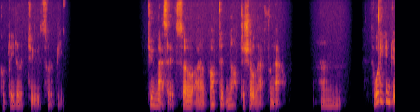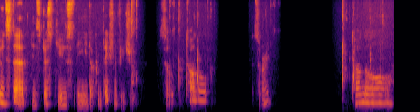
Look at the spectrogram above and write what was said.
completer to sort of be too massive, so I opted not to show that for now. Um, so what you can do instead is just use the documentation feature. So toggle, sorry, toggle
